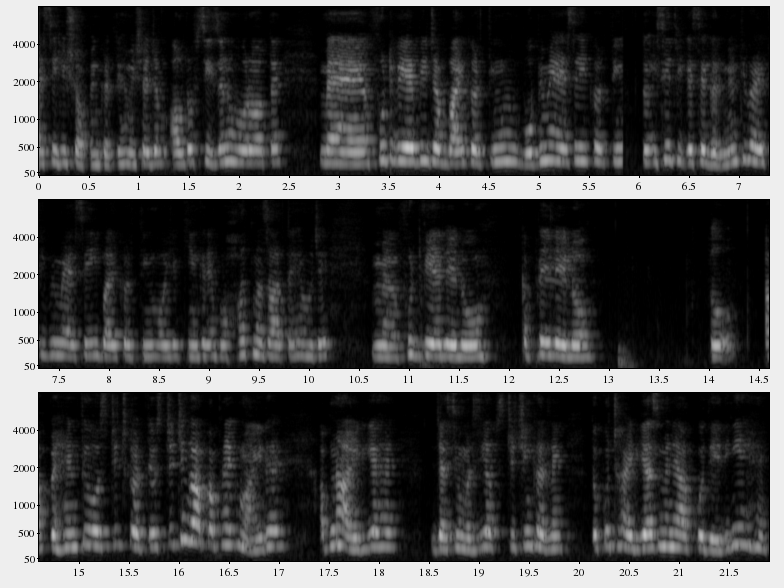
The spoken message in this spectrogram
ऐसे ही शॉपिंग करती हूँ हमेशा, जब आउट ऑफ़ सीज़न हो रहा होता है, मैं फुटवेयर भी जब बाई करती हूँ, वो भी मैं ऐसे ही करती हूँ। तो इसी तरीके से गर्मियों की वैरायटी भी मैं ऐसे ही बाई करती हूँ और यकीन करें, बहुत मज़ा आता है मुझे। फुटवेयर ले लो, कपड़े ले लो। तो आप पहनते हो स्टिच करते हो। स्टिचिंग आपका अपना एक माइंड है, अपना आइडिया है। जैसी मर्ज़ी आप स्टिचिंग कर लें। तो कुछ आइडियाज़ मैंने आपको दे दिए हैं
